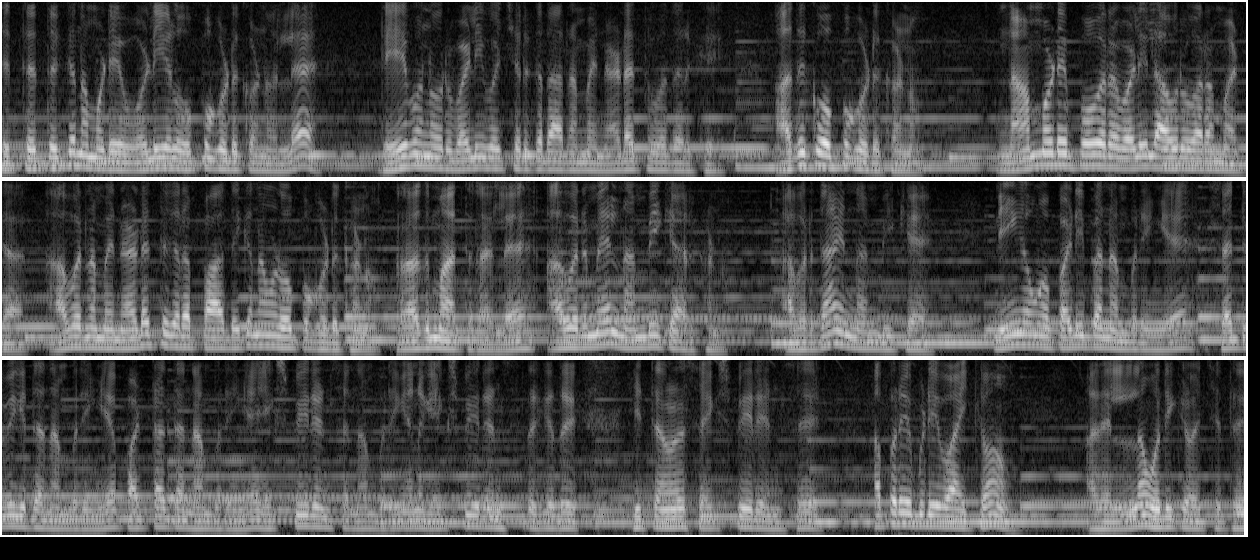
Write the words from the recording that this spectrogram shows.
சித்தத்துக்கு நம்முடைய வழிகளை ஒப்பு கொடுக்கணும்ல. தேவன் ஒரு வழி வச்சிருக்கிறார் நம்மை நடத்துவதற்கு. அதுக்கு ஒப்பு கொடுக்கணும். நம்முடைய போகிற வழியில் அவர் வர மாட்டார் அவர் நம்ம நடத்துகிற பாதைக்கு நம்மளை ஒப்பு கொடுக்கணும் அது மாத்திரம் இல்லை அவர் மேல் நம்பிக்கை இருக்கணும். அவர் தான் என் நம்பிக்கை. நீங்கள் உங்கள் படிப்பை நம்புறீங்க சர்டிஃபிகேட்டை நம்புறீங்க பட்டத்தை நம்புறீங்க எக்ஸ்பீரியன்ஸை நம்புறீங்க. எனக்கு எக்ஸ்பீரியன்ஸ் இருக்குது. இத்தனை வருஷம் எக்ஸ்பீரியன்ஸு அப்புறம் எப்படி வாய்க்கும்? அதெல்லாம் ஒதுக்கி வச்சுட்டு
